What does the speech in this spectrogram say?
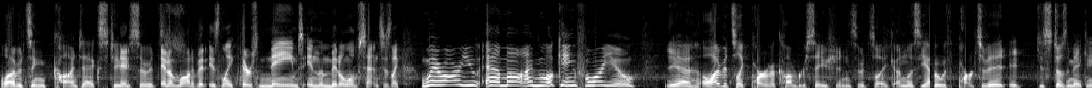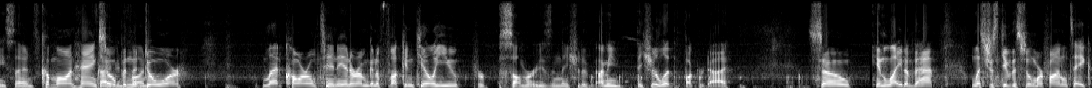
A lot of it's in context too, so it's and a lot of it is like there's names in the middle of sentences like where are you emma i'm looking for you yeah, a lot of it's like part of a conversation. So it's like unless you have both parts of it, it just doesn't make any sense. come on hanks open the door let carlton in or i'm gonna fucking kill you For some reason, they should have. I mean, they should have let the fucker die. so in light of that let's just give this film our final take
